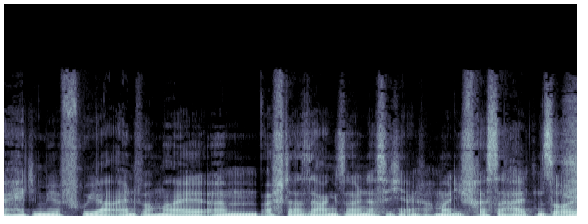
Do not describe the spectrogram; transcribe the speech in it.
hätte mir früher einfach mal ähm, öfter sagen sollen, dass ich einfach mal die Fresse halten soll.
